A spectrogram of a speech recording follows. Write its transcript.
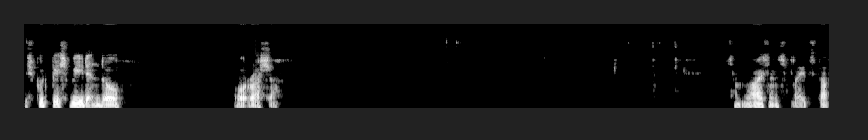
This could be Sweden though, or Russia. Some license plate stuff.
